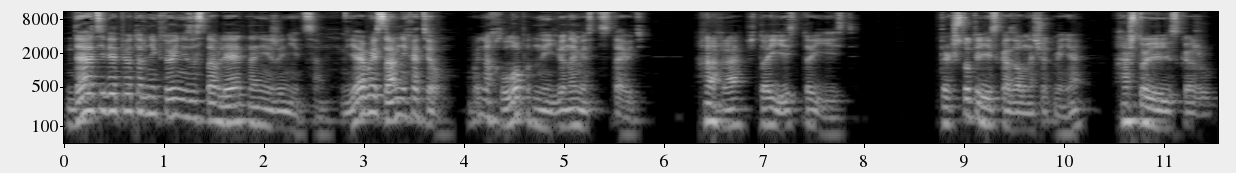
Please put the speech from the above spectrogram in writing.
Да, тебя, Петр, никто и не заставляет на ней жениться. Я бы и сам не хотел. Больно хлопотно ее на место ставить. Ага, что есть, то есть. Так что ты ей сказал насчет меня? А что я ей скажу?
